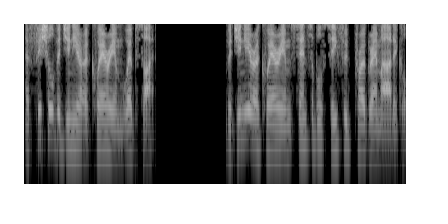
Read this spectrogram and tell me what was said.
Official Virginia Aquarium website. Virginia Aquarium Sensible Seafood Program article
